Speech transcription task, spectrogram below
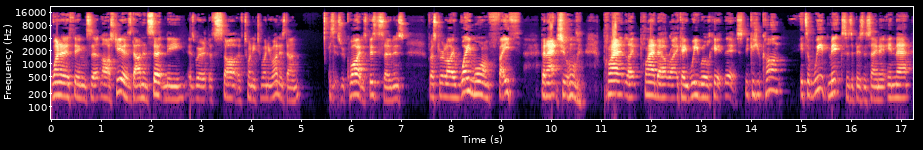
one of the things that last year has done and certainly as we're at the start of 2021 has done is it's required as business owners for us to rely way more on faith than actual plan like planned out right okay we will hit this. Because you can't it's a weird mix as a business owner in that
